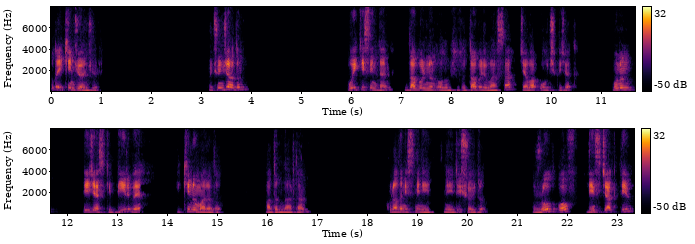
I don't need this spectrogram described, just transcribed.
Bu da ikinci öncül. Üçüncü adım bu ikisinden W'nun olumsuzu W varsa cevap U çıkacak. Bunun diyeceğiz ki 1 ve 2 numaralı adımlardan kuralın ismi neydi? Şuydu. Rule of disjunctive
